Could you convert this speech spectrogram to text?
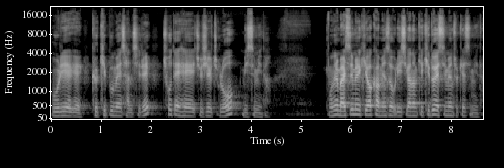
우리에게 그 기쁨의 잔치를 초대해 주실 줄로 믿습니다. 오늘 말씀을 기억하면서 우리 이 시간 함께 기도했으면 좋겠습니다.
